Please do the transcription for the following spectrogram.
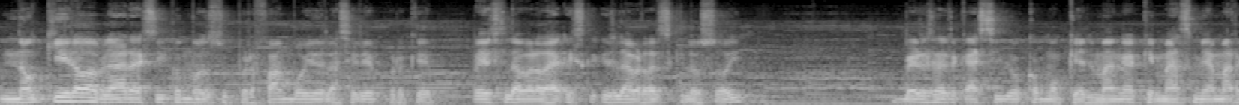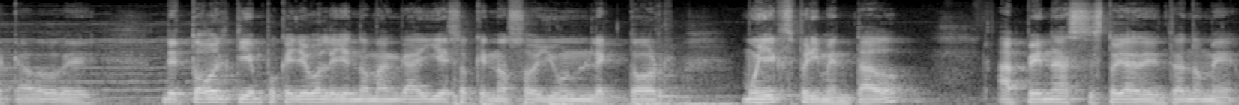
No quiero hablar así como super fanboy de la serie porque es la verdad, es, la verdad es que lo soy Berserk ha sido como que el manga que más me ha marcado de, todo el tiempo que llevo leyendo manga y eso que no soy un lector muy experimentado. Apenas estoy adentrándome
